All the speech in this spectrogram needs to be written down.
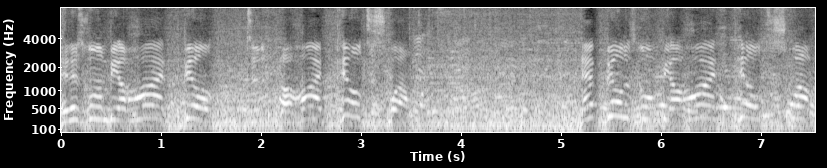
And it's gonna be a hard bill to a hard pill to swallow. That bill is gonna be a hard pill to swallow.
